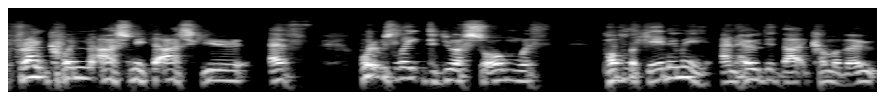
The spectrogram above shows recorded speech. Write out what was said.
Frank Quinn asked me to ask you if what it was like to do a song with Public Enemy and how did that come about?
